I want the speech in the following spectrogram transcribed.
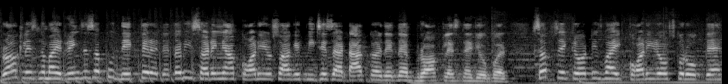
ब्रॉक लेसनर भाई रिंग से सबको देखते रहते हैं, तभी सडन यहाँ कॉडी रोड्स आगे पीछे से अटैक कर देते हैं ब्रॉक लेसनर के ऊपर। सब सिक्योरिटीज भाई कॉडी रोड्स को रोकते हैं।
